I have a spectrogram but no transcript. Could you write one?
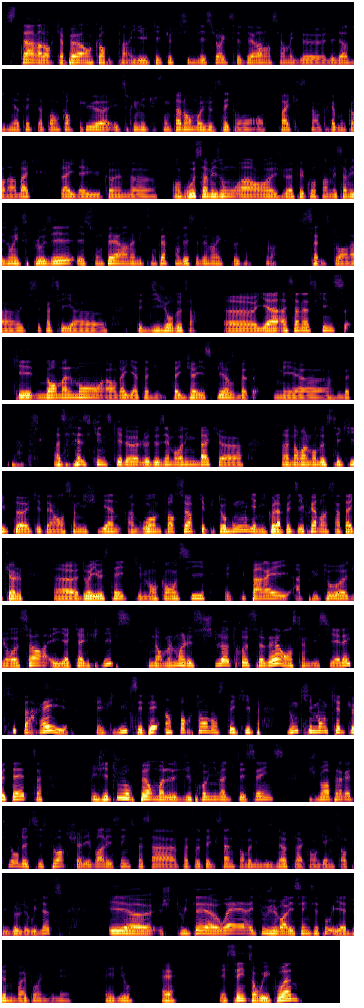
star, alors qu'il a pas encore, enfin, il a eu quelques soucis de blessure, etc. L'ancien mec de, Virginia Tech, il n'a pas encore pu exprimer tout son talent. Moi, je sais qu'en fac, c'était un très bon cornerback. Là, il a eu quand même. En gros, sa maison, alors je l'ai fait courte, hein, mais sa maison a explosé et son père, un ami de son père, sont décédés dans l'explosion. Voilà. C'est ça l'histoire là qui s'est passée il y a peut-être dix jours de ça. Euh, il y a Hassan Haskins qui est normalement, alors là il y a Tajay Spears, but, mais euh, but. Hassan Haskins qui est le, deuxième running back euh, normalement de cette équipe, qui était un ancien de Michigan, un gros enforcer qui est plutôt bon. Il y a Nicolas Petitfrère, l'ancien tackle euh, State qui est manquant aussi et qui, pareil, a plutôt du ressort. Et il y a Kyle Phillips qui, normalement, est le slot receiver, ancien du CLA, qui, pareil, Kyle Phillips était important dans cette équipe. Donc, il manque quelques têtes. J'ai toujours peur, moi, du premier match des Saints. Je me rappellerai toujours de cette histoire. Je suis allé voir les Saints face, à, face aux Texans en 2019, là, quand on gagne sur le field goal de Widlets. Et euh, je tweetais, euh, ouais, et tout, je vais voir les Saints et tout. Et a John, il me répond, il me dit, mais Elio, eh, les Saints en week one,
